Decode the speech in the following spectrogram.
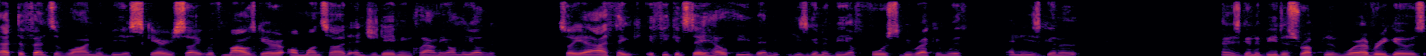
that defensive line would be a scary sight with Myles Garrett on one side and Jadeveon Clowney on the other. So yeah, I think if he can stay healthy, then he's going to be a force to be reckoned with, and he's gonna and he's going to be disruptive wherever he goes,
